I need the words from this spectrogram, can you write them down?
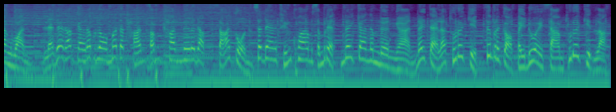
รางวัล และได้รับการรับรองมาตรฐานสำคัญในระดับสากล แสดงถึงความสำเร็จในการดำเนินงานในแต่ละธุรกิจ ซึ่งประกอบไปด้วย 3 ธุรกิจหลัก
